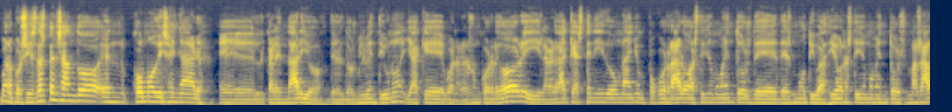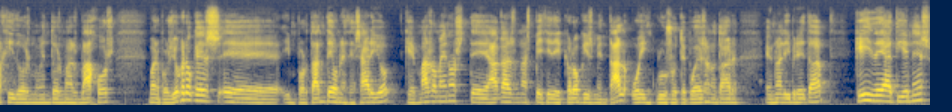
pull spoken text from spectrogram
Bueno, pues si estás pensando en cómo diseñar el calendario del 2021, ya que, bueno, eres un corredor y la verdad que has tenido un año un poco raro, has tenido momentos de desmotivación, has tenido momentos más álgidos, momentos más bajos, bueno, pues yo creo que es eh, importante o necesario que más o menos te hagas una especie de croquis mental o incluso te puedes anotar en una libreta qué idea tienes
